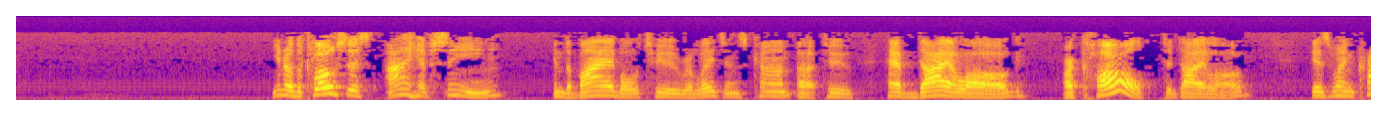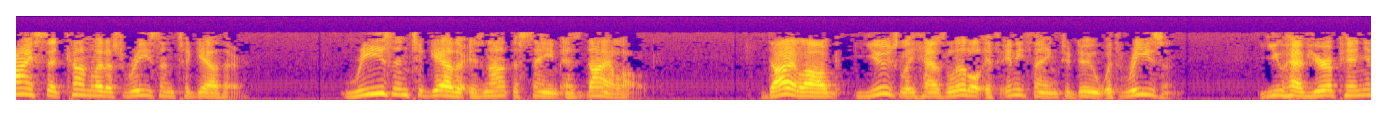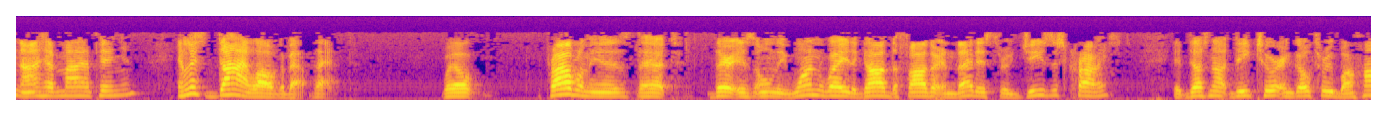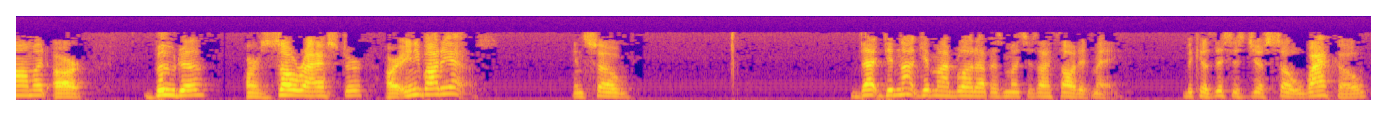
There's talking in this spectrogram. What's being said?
You know, the closest I have seen in the Bible to religions come uh, to have dialogue, are called to dialogue, is when Christ said, Come, let us reason together. Reason together is not the same as dialogue. Dialogue usually has little, if anything, to do with reason. You have your opinion, I have my opinion, and let's dialogue about that. Well, the problem is that there is only one way to God the Father, and that is through Jesus Christ. It does not detour and go through Muhammad or Buddha or Zoroaster or anybody else. And so that did not get my blood up as much as I thought it may. Because this is just so wacko.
